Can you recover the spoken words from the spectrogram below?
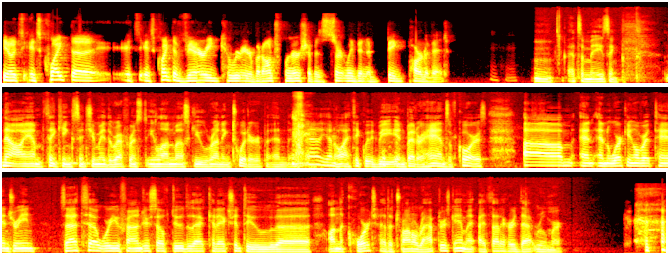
you know, it's it's quite the it's it's quite the varied career, but entrepreneurship has certainly been a big part of it. Mm, that's amazing. Now I am thinking, since you made the reference to Elon Musk, you running Twitter, and uh, you know, I think we'd be in better hands, of course. Um, and and working over at Tangerine, is that uh, where you found yourself due to that connection to uh, on the court at a Toronto Raptors game? I, I thought I heard that rumor. uh,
